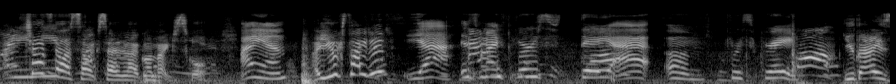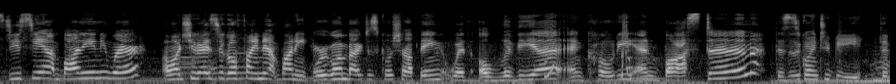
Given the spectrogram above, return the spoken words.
Chad's not so excited about going back to school. I am. Are you excited? Yeah. It's my first day at um first grade. You guys, do you see Aunt Bonnie anywhere? I want you guys to go find Aunt Bonnie. We're going back to school shopping with Olivia and Cody and Boston. This is going to be the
